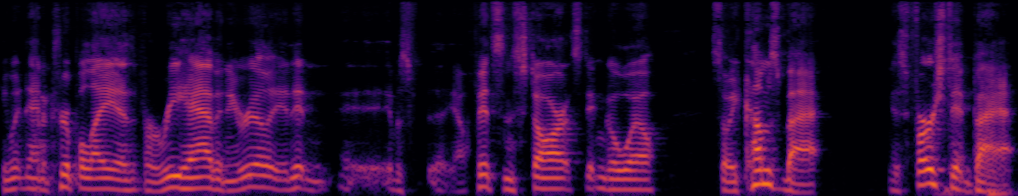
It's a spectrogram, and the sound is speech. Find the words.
He went down to AAA for rehab, and he really it didn't. It was you know, fits and starts didn't go well. So he comes back. His first at bat,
